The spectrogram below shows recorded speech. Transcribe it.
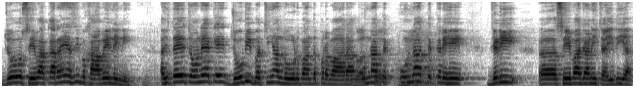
ਜੋ ਸੇਵਾ ਕਰ ਰਹੇ ਆ ਅਸੀਂ ਵਿਖਾਵੇ ਲਈ ਨਹੀਂ। ਅਸੀਂ ਤਾਂ ਇਹ ਚਾਹੁੰਦੇ ਆ ਕਿ ਜੋ ਵੀ ਬੱਚੀਆਂ ਲੋੜਵੰਦ ਪਰਿਵਾਰ ਆ ਉਹਨਾਂ ਤੱਕ ਉਹਨਾਂ ਤੱਕ ਇਹ ਜਿਹੜੀ ਅ, ਸੇਵਾ ਜਾਣੀ ਚਾਹੀਦੀ ਆ।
